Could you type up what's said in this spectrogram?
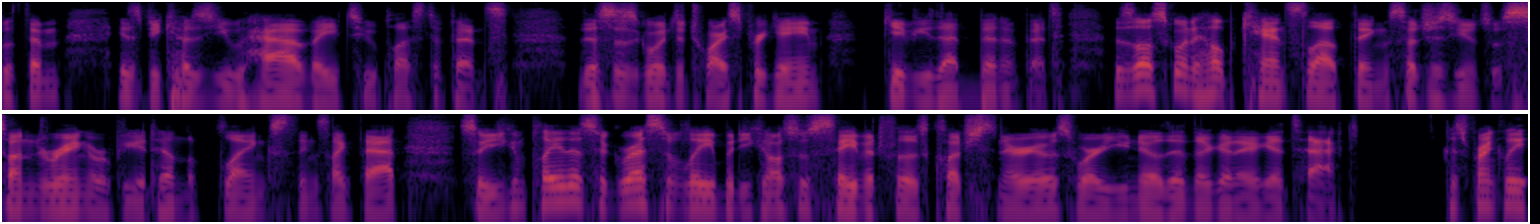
with them is because you have a two plus defense. This is going to twice per game give you that benefit. This is also going to help cancel out things such as units with sundering or if you get hit on the flanks, things like that. So you can play this aggressively, but you can also save it for those clutch scenarios where you know that they're going to get attacked. Because frankly,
